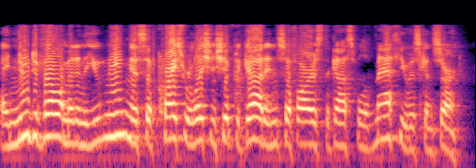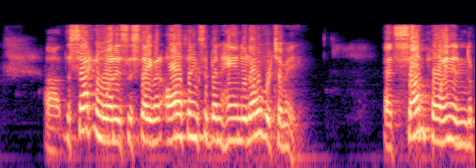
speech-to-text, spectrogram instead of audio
a new development in the uniqueness of Christ's relationship to God insofar as the Gospel of Matthew is concerned. Uh, the second one is the statement, All things have been handed over to me. At some point in the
